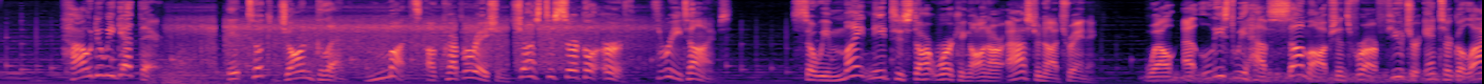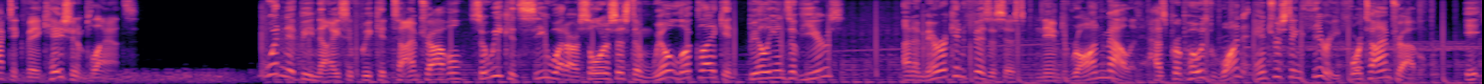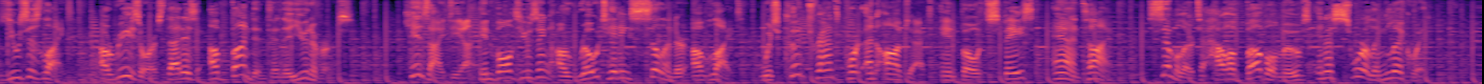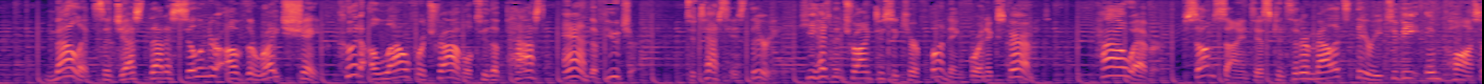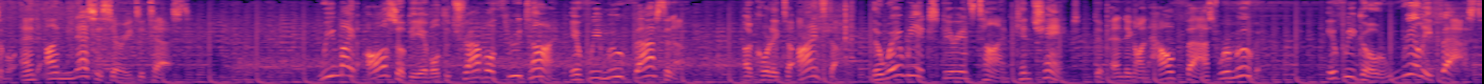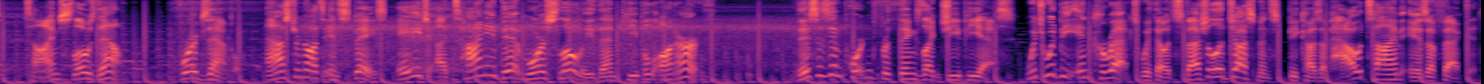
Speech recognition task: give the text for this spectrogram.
How do we get there? It took John Glenn months of preparation just to circle Earth three times. So we might need to start working on our astronaut training. Well, at least we have some options for our future intergalactic vacation plans. Wouldn't it be nice if we could time travel so we could see what our solar system will look like in billions of years? An American physicist named Ron Mallett has proposed one interesting theory for time travel. It uses light, a resource that is abundant in the universe. His idea involves using a rotating cylinder of light, which could transport an object in both space and time similar to how a bubble moves in a swirling liquid. Mallett suggests that a cylinder of the right shape could allow for travel to the past and the future. To test his theory, he has been trying to secure funding for an experiment. However, some scientists consider Mallett's theory to be impossible and unnecessary to test. We might also be able to travel through time if we move fast enough. According to Einstein, the way we experience time can change depending on how fast we're moving. If we go really fast, time slows down. For example, astronauts in space age a tiny bit more slowly than people on Earth. This is important for things like GPS, which would be incorrect without special adjustments because of how time is affected.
